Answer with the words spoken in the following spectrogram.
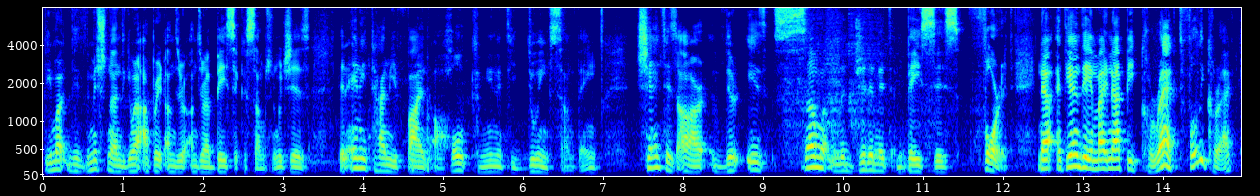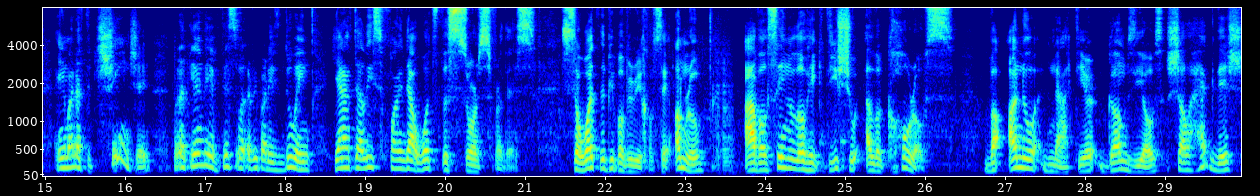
the, the, the Mishnah and the Gemara operate under, under a basic assumption, which is that any time you find a whole community doing something, chances are there is some legitimate basis for it. Now, at the end of the day, it might not be correct, fully correct, and you might have to change it, but at the end of the day, if this is what everybody's doing, you have to at least find out what's the source for this. So what did the people of Yericho say? Amru, avoseinu lo hikdishu elokoros, va'anu natir gumzios shel hegdish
